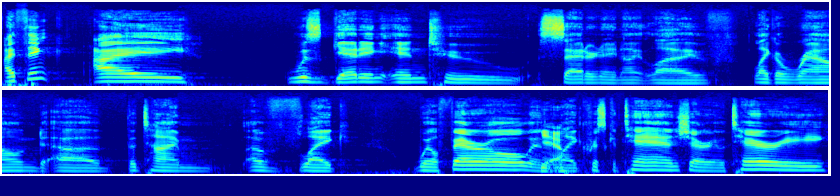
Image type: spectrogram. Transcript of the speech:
I think I was getting into Saturday Night Live like around uh, the time of like Will Ferrell and Yeah. like Chris Kattan, Cheri Oteri,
